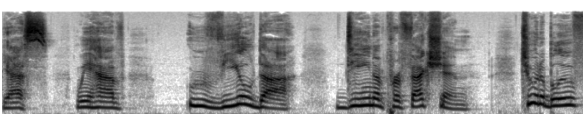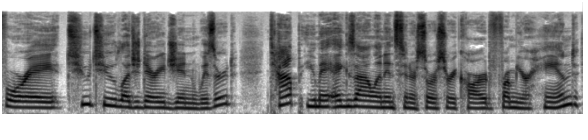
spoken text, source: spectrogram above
Yes. We have Uvilda, Dean of Perfection. Two and a blue for a 2 2 legendary Djinn wizard. Tap, you may exile an instant or sorcery card from your hand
